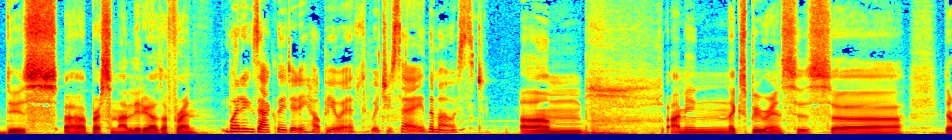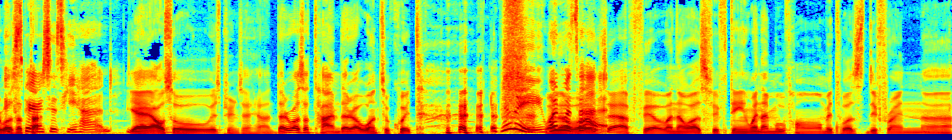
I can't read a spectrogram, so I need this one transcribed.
this uh, personality as a friend. what exactly did he help you with? Would you say the most? Um, I mean, experiences. Uh, there was. Experiences he had. Yeah, also experience I had. There was a time that I want to quit. Really? When I was that? Yeah, feel- when I was 15. When I moved home, it was different uh,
